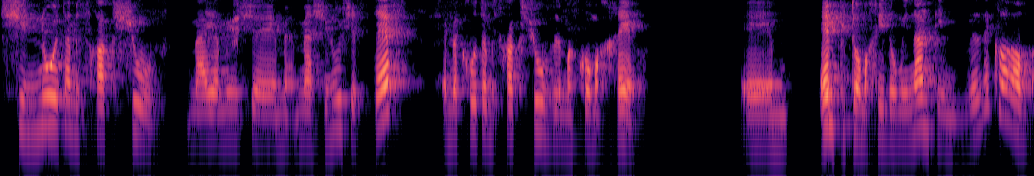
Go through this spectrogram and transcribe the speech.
שינו את המשחק שוב מהימים ש... מהשינוי של סטף, הם לקחו את המשחק שוב למקום אחר. הם, הם פתאום הכי דומיננטיים, וזה כבר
